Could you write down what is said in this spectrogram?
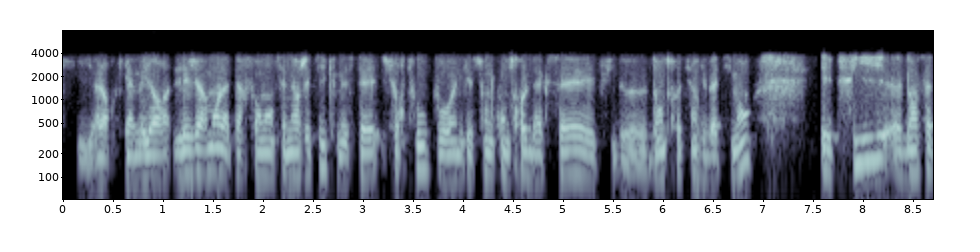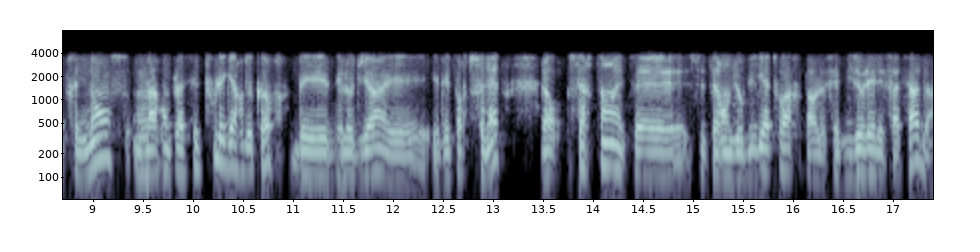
qui, alors, qui améliore légèrement la performance énergétique, mais c'était surtout pour une question de contrôle d'accès et puis d'entretien du bâtiment. Et puis, euh, dans cette résidence, on a remplacé tous les garde-corps des, des loggias et, et des portes-fenêtres. Alors, certains étaient, s'étaient rendus obligatoires par le fait d'isoler les façades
